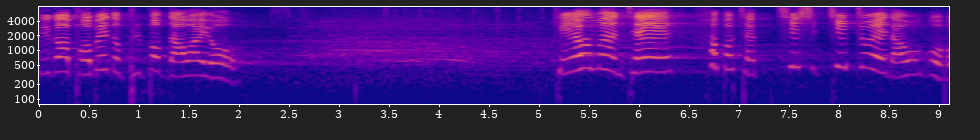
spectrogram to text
그거 법에도 불법 나와요. 계엄은 제 헌법 제 77조에 나오고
